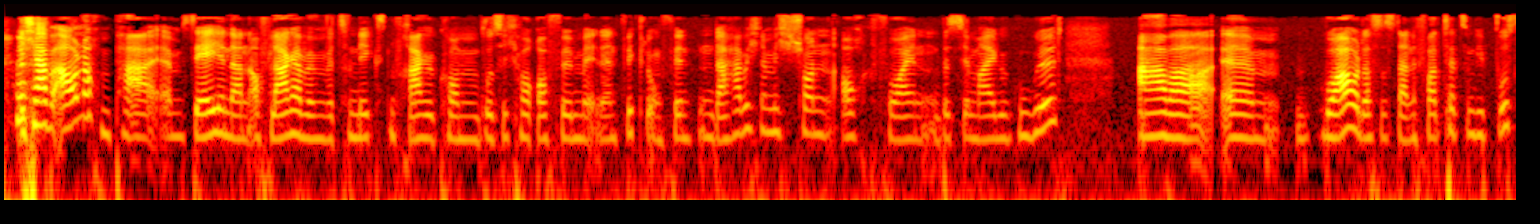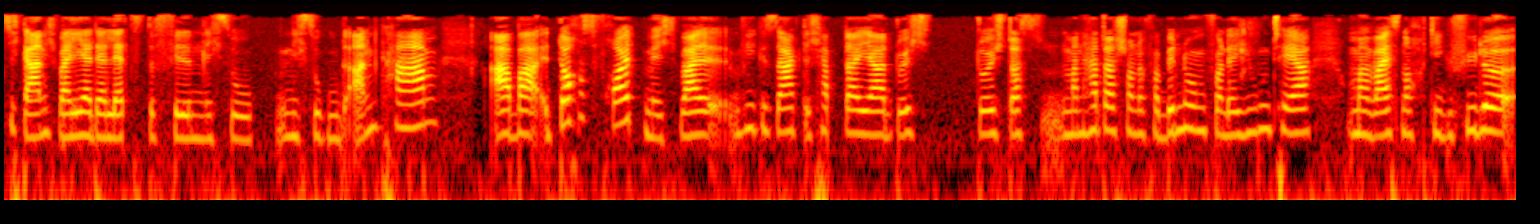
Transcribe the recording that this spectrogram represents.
ich habe auch noch ein paar ähm, Serien dann auf Lager, wenn wir zur nächsten Frage kommen, wo sich Horrorfilme in Entwicklung finden. Da habe ich nämlich schon auch vorhin ein bisschen mal gegoogelt. Aber ähm, wow, dass es da eine Fortsetzung gibt, wusste ich gar nicht, weil ja der letzte Film nicht so nicht so gut ankam. Aber doch, es freut mich, weil wie gesagt, ich habe da ja durch durch das, man hat da schon eine Verbindung von der Jugend her und man weiß noch die Gefühle,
